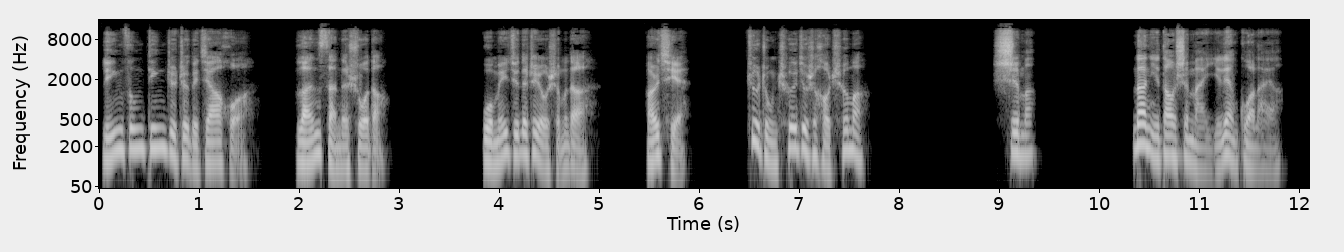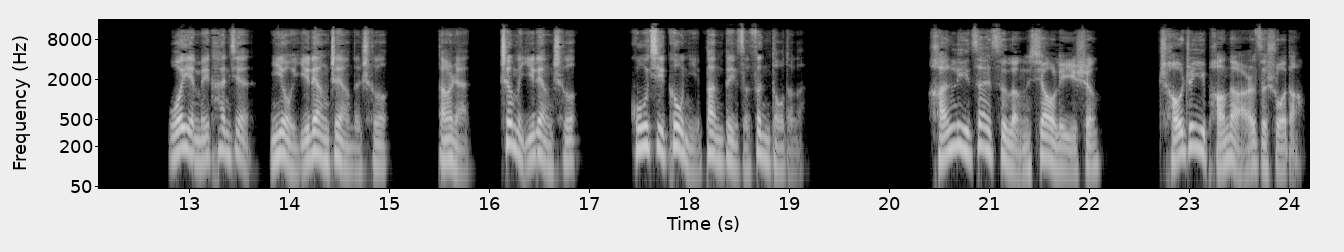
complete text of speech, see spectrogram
林峰盯着这个家伙，懒散的说道：“我没觉得这有什么的，而且，这种车就是好车吗？是吗？那你倒是买一辆过来啊！我也没看见你有一辆这样的车，当然。”这么一辆车，估计够你半辈子奋斗的了。韩立再次冷笑了一声，朝着一旁的儿子说道：“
